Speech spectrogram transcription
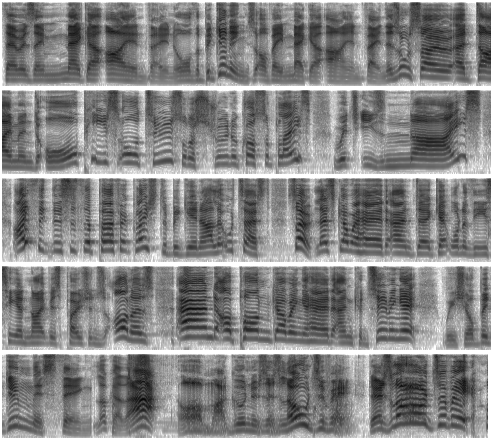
there is a mega iron vein, or the beginnings of a mega iron vein. There's also a diamond ore piece or two sort of strewn across the place, which is nice. I think this is the perfect place to begin our little test. So, let's go ahead and uh, get one of these here Night Vis Potions on us, and upon going ahead and consuming it, we shall begin this thing. Look at that! Oh my goodness, there's loads of it! There's loads of it!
